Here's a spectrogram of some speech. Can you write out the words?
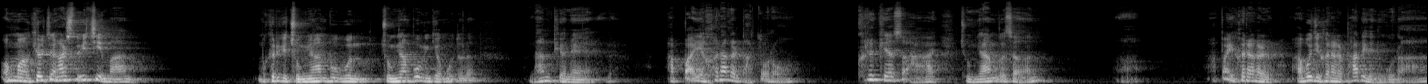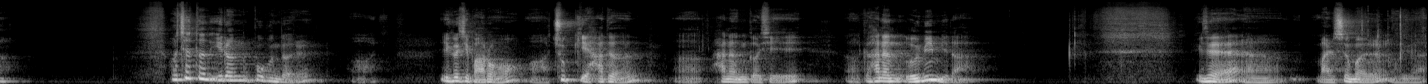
엄마가 결정할 수도 있지만, 뭐 그렇게 중요한 부분, 중요한 부분인 경우들은 남편의 아빠의 허락을 받도록 그렇게 해서, 아, 중요한 것은 아빠의 허락을, 아버지 허락을 받아야 되는구나. 어쨌든 이런 부분들, 어, 이것이 바로 어, 죽게 하든 어, 하는 것이 그 하는 의미입니다. 이제 말씀을 우리가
